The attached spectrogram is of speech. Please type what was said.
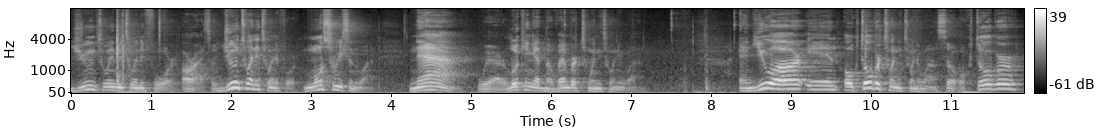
June 2024. All right, so June 2024, most recent one. Now we are looking at November 2021. And you are in October 2021. So October,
